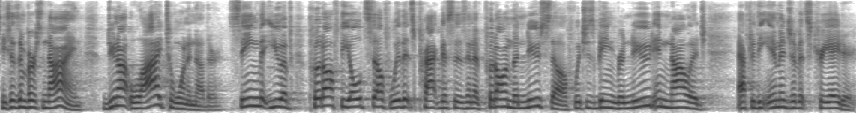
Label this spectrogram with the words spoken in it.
He says in verse 9, do not lie to one another, seeing that you have put off the old self with its practices and have put on the new self, which is being renewed in knowledge after the image of its creator.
